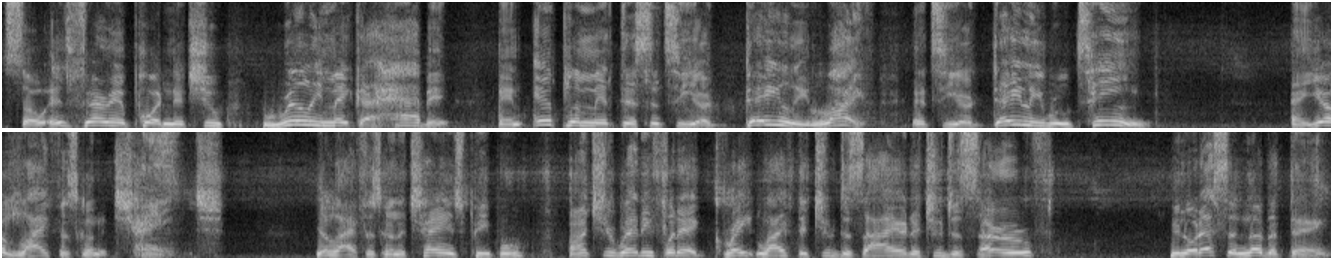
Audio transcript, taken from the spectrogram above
So it's very important that you really make a habit and implement this into your daily life, into your daily routine, and your life is going to change. Your life is going to change, people. Aren't you ready for that great life that you desire, that you deserve? You know, that's another thing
